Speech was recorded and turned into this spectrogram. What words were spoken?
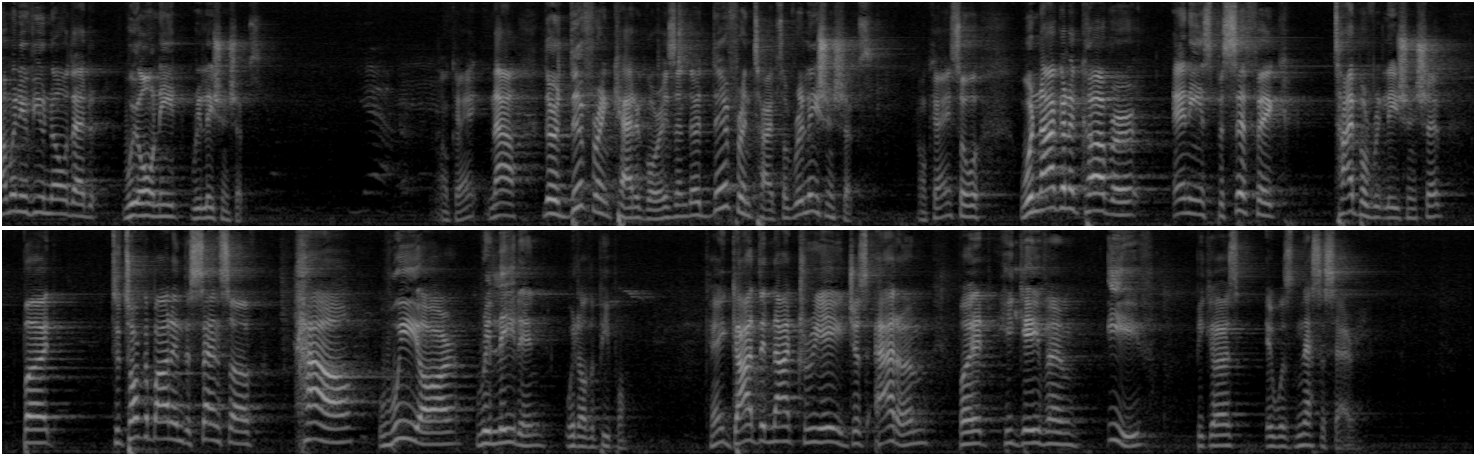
How many of you know that we all need relationships? Okay? Now, there are different categories and there are different types of relationships. Okay? So, we're not going to cover any specific type of relationship, but to talk about in the sense of how we are relating with other people. Okay? God did not create just Adam, but he gave him Eve because it was necessary.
